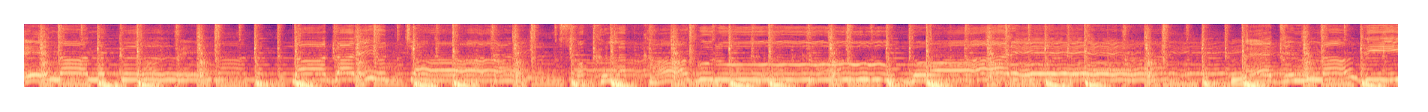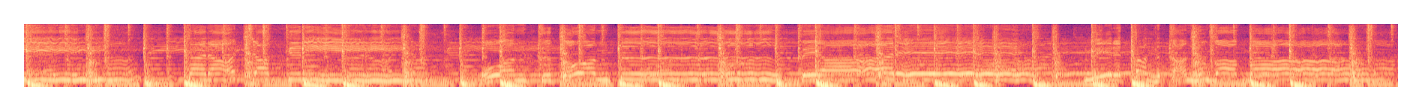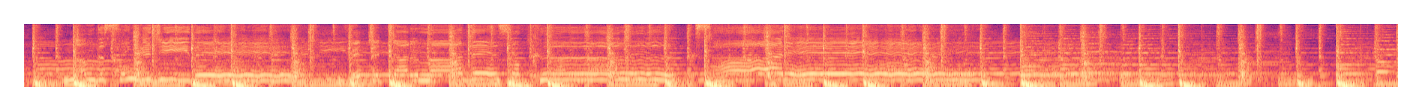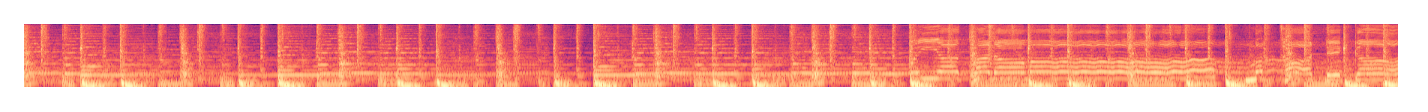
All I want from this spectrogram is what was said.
ਵੇ ਨਾਨਕ ਦਾਦਰ ਉੱਚਾ ਸੁਖ ਲਖਾ ਗੁਰੂ ਦੁਆਰੇ। ਮੈਂ ਜਿੰਨ ਕਰਨਾ ਦੇ ਸੁਖ ਸਾਰੇ। ਟੇਕਾਂ।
